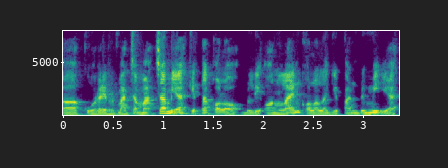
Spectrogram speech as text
uh, kurir macam-macam ya. Kita kalau beli online kalau lagi pandemi ya.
